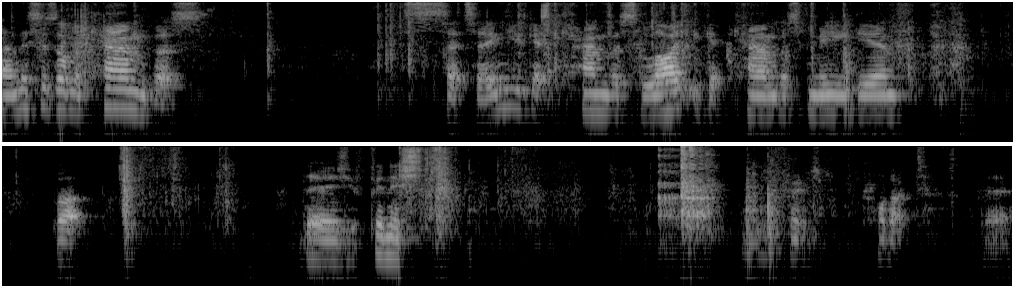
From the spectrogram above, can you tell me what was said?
and this is on the canvas setting you get canvas light you get canvas medium but there's your finished product there.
